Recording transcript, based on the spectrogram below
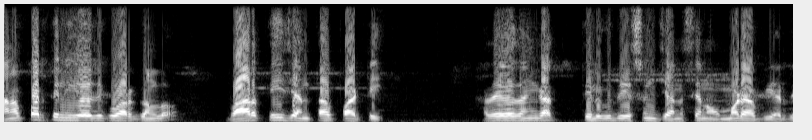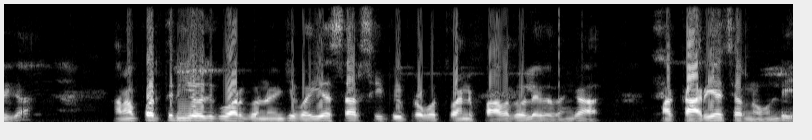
అనపర్తి నియోజకవర్గంలో భారతీయ జనతా పార్టీ అదేవిధంగా తెలుగుదేశం జనసేన ఉమ్మడి అభ్యర్థిగా అనపర్తి నియోజకవర్గం నుంచి వైఎస్ఆర్సీపీ ప్రభుత్వాన్ని పారదోలే విధంగా మా కార్యాచరణ ఉండి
